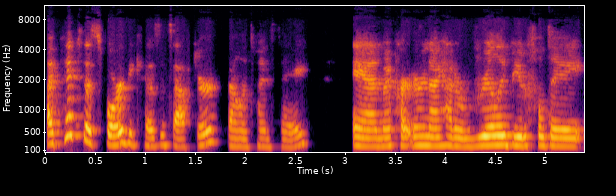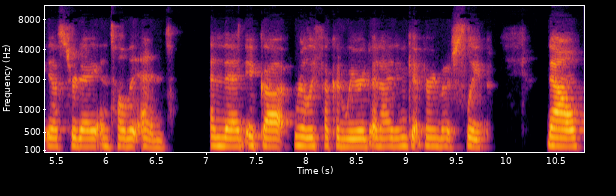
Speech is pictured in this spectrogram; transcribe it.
I picked this for because it's after Valentine's Day, and my partner and I had a really beautiful day yesterday until the end. And then it got really fucking weird, and I didn't get very much sleep. Now,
